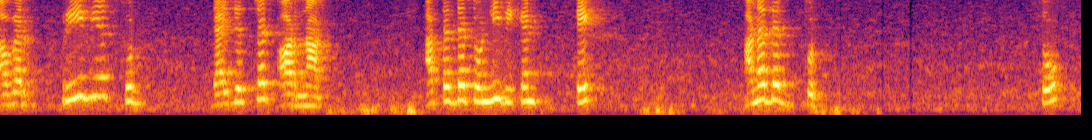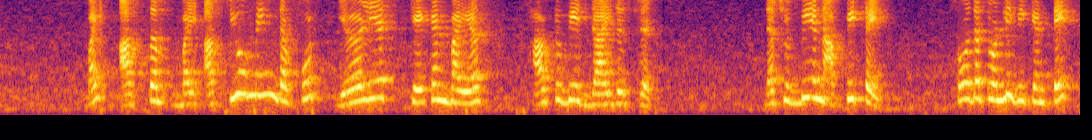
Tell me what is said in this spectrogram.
our previous food digested or not. After that only we can take another food. So by assum- by assuming the food earlier taken by us have to be digested. There should be an appetite so that only we can take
